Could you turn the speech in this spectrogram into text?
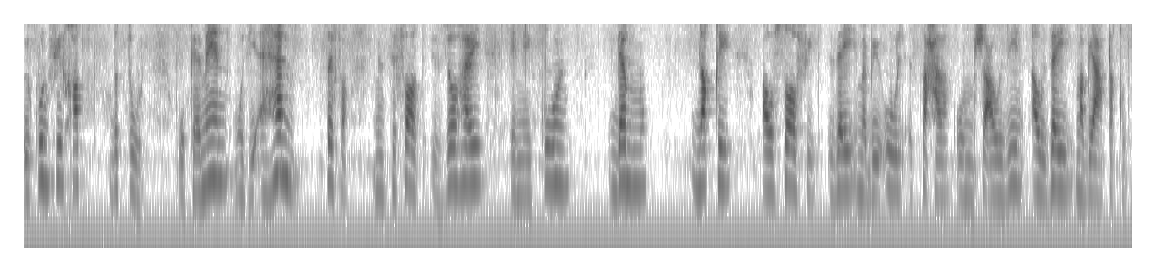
ويكون في خط بالطول. وكمان ودي أهم صفة من صفات الزهري إن يكون دمه نقي أو صافي زي ما بيقول الصحراء ومش عاوزين أو زي ما بيعتقدوا.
